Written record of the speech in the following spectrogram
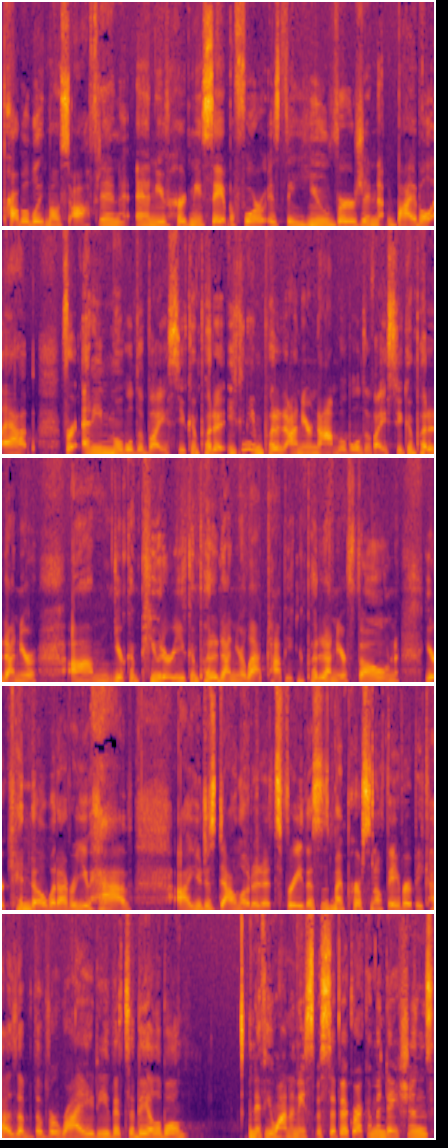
probably most often, and you've heard me say it before, is the YouVersion Bible app for any mobile device. You can put it, you can even put it on your not mobile device. You can put it on your um, your computer. You can put it on your laptop. You can put it on your phone, your Kindle, whatever you have. Uh, you just download it. It's free. This is my personal favorite because of the variety that's available. And if you want any specific recommendations,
